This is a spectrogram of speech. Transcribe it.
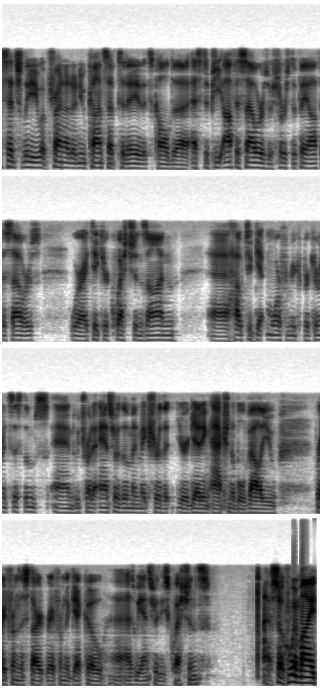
Essentially, I'm trying out a new concept today that's called uh, S2P office hours or source to pay office hours, where I take your questions on uh, how to get more from your procurement systems, and we try to answer them and make sure that you're getting actionable value right from the start, right from the get go, uh, as we answer these questions. Uh, so, who am I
